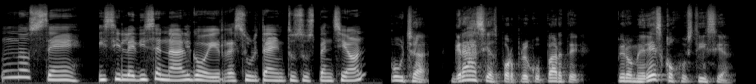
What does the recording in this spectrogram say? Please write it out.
No sé. ¿Y si le dicen algo y resulta en tu suspensión? Pucha, gracias por preocuparte, pero merezco justicia.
